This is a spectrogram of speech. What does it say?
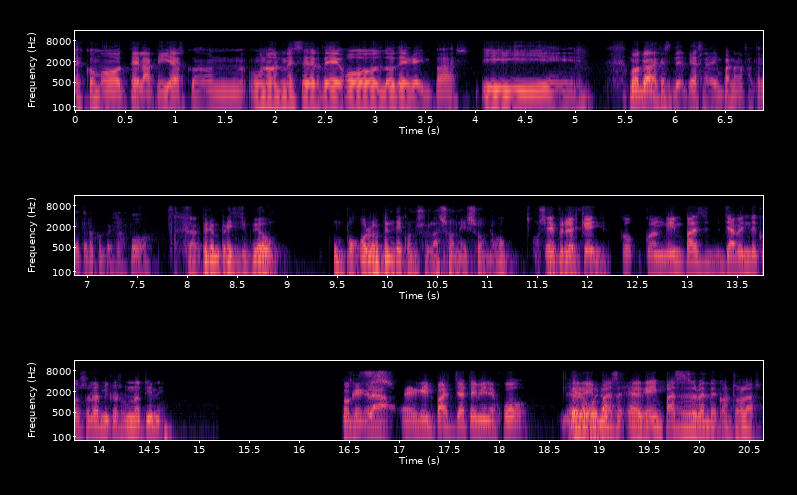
es como te la pillas con unos meses de Gold o de Game Pass. Y... Bueno, claro, es que si te pillas el Game Pass no hace falta que te lo compres el juego. Claro. Pero en principio, un poco los vende consolas son eso, ¿no? O sea, Eh, pero es que con, con Game Pass ya vende consolas, Microsoft no tiene. Porque la- el Game Pass ya te viene el juego. Pero el, Game bueno. Pass, el Game Pass es el vende consolas.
